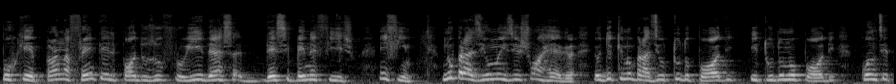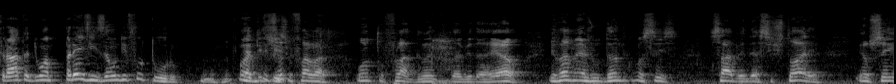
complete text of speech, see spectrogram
porque lá na frente ele pode usufruir dessa, desse benefício. Enfim, no Brasil não existe uma regra. Eu digo que no Brasil tudo pode e tudo não pode quando se trata de uma previsão de futuro. Uhum. É Deixa eu falar outro flagrante da vida real e vai me ajudando que vocês sabem dessa história, eu sei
